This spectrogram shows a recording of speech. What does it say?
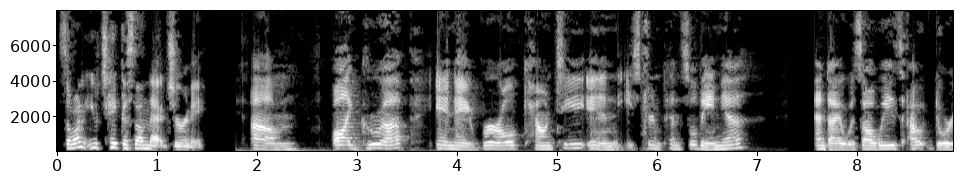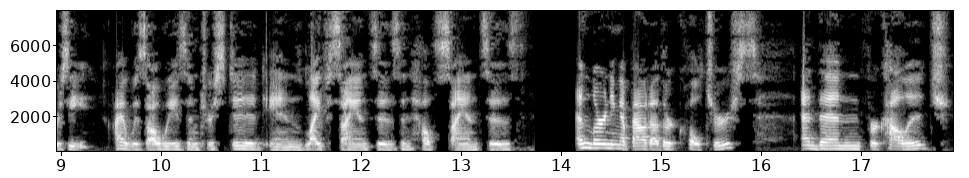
So why don't you take us on that journey? Um, well, I grew up in a rural county in eastern Pennsylvania, and I was always outdoorsy. I was always interested in life sciences and health sciences and learning about other cultures. And then for college,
